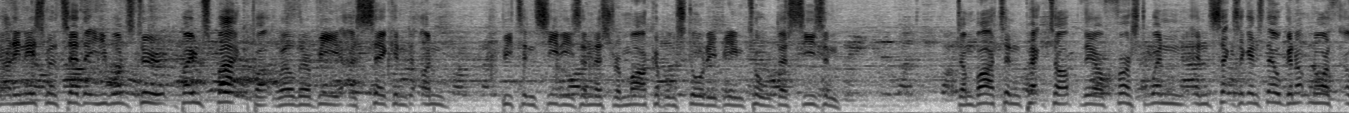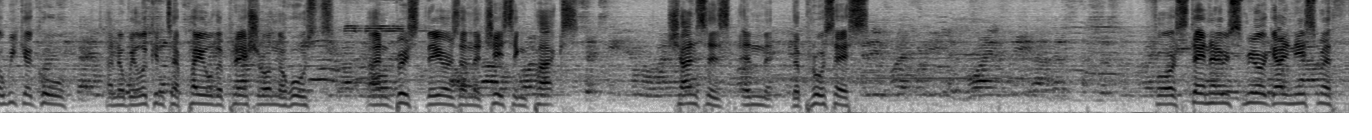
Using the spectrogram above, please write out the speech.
Gary Naismith said that he wants to bounce back, but will there be a second unbeaten series in this remarkable story being told this season? Dumbarton picked up their first win in six against Elgin up north a week ago, and they'll be looking to pile the pressure on the hosts and boost theirs and the chasing packs chances in the process. For Stenhousemuir, Gary Naismith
